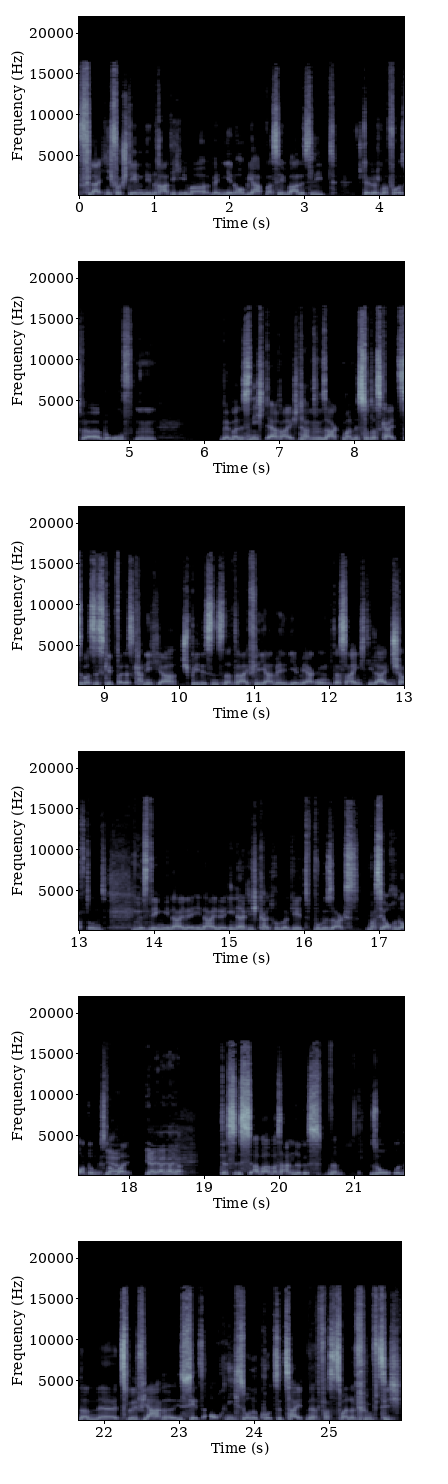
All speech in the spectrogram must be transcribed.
vielleicht nicht verstehen, den rate ich immer, wenn ihr ein Hobby habt, was ihr über alles liebt, stellt euch mal vor, es wäre euer Beruf. Wenn man es nicht erreicht hat, sagt man, ist doch das Geilste, was es gibt, weil das kann ich ja. Spätestens nach drei, vier Jahren werdet ihr merken, dass eigentlich die Leidenschaft und das Ding in eine, in eine Inhaltlichkeit rübergeht, wo du sagst, was ja auch in Ordnung ist. Nochmal, Ja, ja, ja, ja. das ist aber was anderes. Ne? So, und dann äh, zwölf Jahre ist jetzt auch nicht so eine kurze Zeit. Ne? Fast 250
